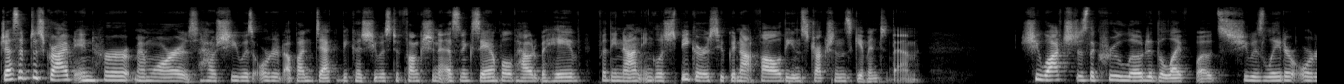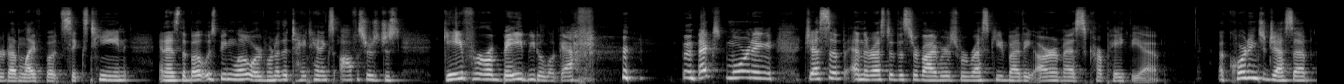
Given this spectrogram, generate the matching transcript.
Jessop described in her memoirs how she was ordered up on deck because she was to function as an example of how to behave for the non English speakers who could not follow the instructions given to them. She watched as the crew loaded the lifeboats. She was later ordered on lifeboat 16, and as the boat was being lowered, one of the Titanic's officers just gave her a baby to look after. the next morning, Jessop and the rest of the survivors were rescued by the RMS Carpathia. According to Jessop,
